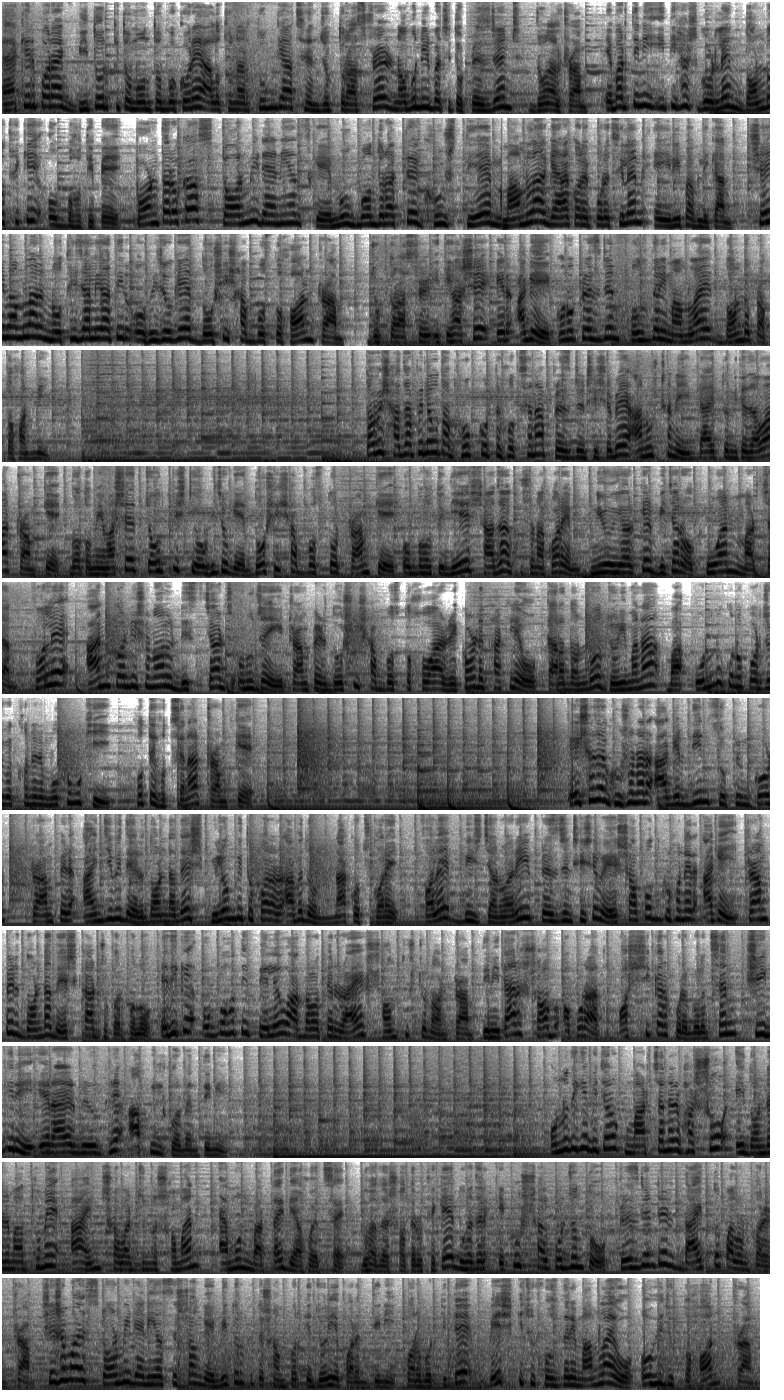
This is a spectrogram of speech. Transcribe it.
একের পর এক বিতর্কিত মন্তব্য করে আলোচনার তুঙ্গে আছেন যুক্তরাষ্ট্রের নবনির্বাচিত প্রেসিডেন্ট ডোনাল্ড ট্রাম্প। এবার তিনি ইতিহাস গড়লেন দণ্ড থেকে অব্যাহতি পেয়ে। পর্ন তারকা স্টর্মি ড্যানিয়েলসকে মুখ বন্ধ রাখতে ঘুষ দিয়ে মামলার গেরা করে পড়েছিলেন এই রিপাবলিকান। সেই মামলার নথি জালিয়াতির অভিযোগে দোষী সাব্যস্ত হন ট্রাম্প। যুক্তরাষ্ট্রের ইতিহাসে এর আগে কোনো প্রেসিডেন্ট ফৌজদারি মামলায় দণ্ডপ্রাপ্ত হননি। তবে সাজা পেলেও তা ভোগ করতে হচ্ছে না প্রেসিডেন্ট হিসেবে। আনুষ্ঠানিক দায়িত্ব নিতে যাওয়া ট্রাম্পকে। গত মে মাসে চৌত্রিশটি অভিযোগে দোষী সাব্যস্ত ট্রাম্পকে অব্যাহতি দিয়ে সাজা ঘোষণা করেন নিউ ইয়র্কের বিচারক হুয়ান মার্চান। ফলে আনকন্ডিশনাল ডিসচার্জ অনুযায়ী ট্রাম্পের দোষী সাব্যস্ত হওয়ার রেকর্ডে থাকলেও কারাদণ্ড, জরিমানা বা অন্য কোনো পর্যবেক্ষণের মুখোমুখি হতে হচ্ছে না ট্রাম্পকে। এই সাজা ঘোষণার আগের দিন সুপ্রিম কোর্ট ট্রাম্পের আইনজীবীদের দণ্ডাদেশ বিলম্বিত করার আবেদন নাকচ করে। ফলে বিশ জানুয়ারি প্রেসিডেন্ট হিসেবে শপথ গ্রহণের আগেই ট্রাম্পের দণ্ডাদেশ কার্যকর হলো। এদিকে অব্যাহতি পেলেও আদালতের রায়ে সন্তুষ্ট নন ট্রাম্প। তিনি তার সব অপরাধ অস্বীকার করে বলেছেন, শিগগিরই এ রায়ের বিরুদ্ধে আপিল করবেন তিনি। অন্যদিকে বিচারক মার্চানের ভাষ্য, এই দণ্ডের মাধ্যমে আইন সবার জন্য সমান এমন বার্তাই দেওয়া হয়েছে। দু হাজার সতেরো থেকে দু হাজার একুশ সাল পর্যন্ত প্রেসিডেন্টের দায়িত্ব পালন করেন ট্রাম্প। সে সময় স্টর্মি ড্যানিয়েলসের সঙ্গে বিতর্কিত সম্পর্কে জড়িয়ে পড়েন তিনি। পরবর্তীতে বেশ কিছু ফৌজদারি মামলায়ও অভিযুক্ত হন ট্রাম্প।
